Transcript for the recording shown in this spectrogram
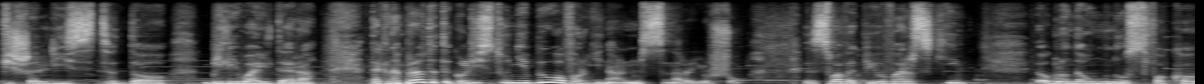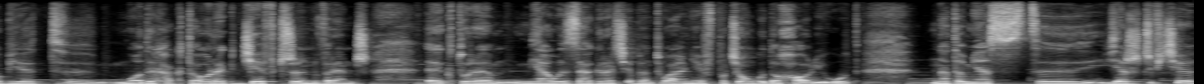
pisze list do Billy Wildera. Tak naprawdę tego listu nie było w oryginalnym scenariuszu. Sławek Piwowarski oglądał mnóstwo kobiet, y, młodych aktorek, dziewczyn wręcz, y, które miały zagrać ewentualnie w pociągu do Hollywood. Natomiast ja rzeczywiście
